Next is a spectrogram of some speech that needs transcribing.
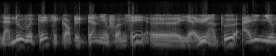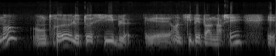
La nouveauté, c'est que lors du dernier FOMC, euh, il y a eu un peu alignement entre le taux cible euh, anticipé par le marché et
